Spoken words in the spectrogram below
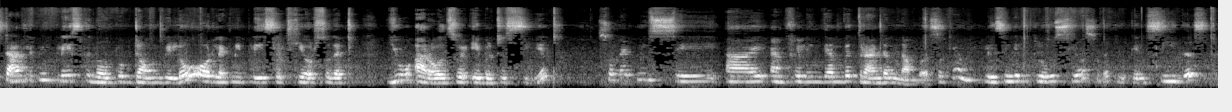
start. Let me place the notebook down below or let me place it here so that you are also able to see it. So let me say I am filling them with random numbers. Okay, I'm placing it close here so that you can see this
